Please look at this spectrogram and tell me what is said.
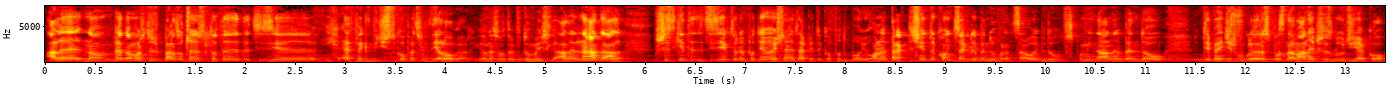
Ale no wiadomo, że też bardzo często te decyzje, ich efekt widzisz tylko powiedzmy w dialogach i one są tak w domyśle, ale nadal wszystkie te decyzje, które podjąłeś na etapie tego podboju, one praktycznie do końca gry będą wracały, i będą wspominane, będą, ty będziesz w ogóle rozpoznawany przez ludzi jako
